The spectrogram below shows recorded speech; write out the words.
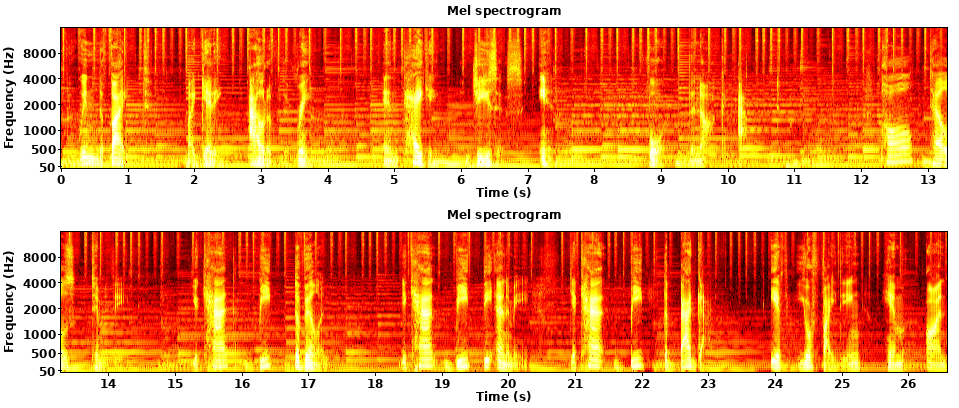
You win the fight by getting out of the ring and tagging Jesus in for the knockout. Paul tells Timothy, You can't beat the villain you can't beat the enemy. You can't beat the bad guy if you're fighting him on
